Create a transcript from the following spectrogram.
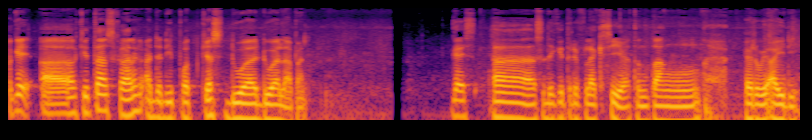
Oke, uh, kita sekarang ada di podcast 228. Guys, uh, sedikit refleksi ya tentang RWID.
